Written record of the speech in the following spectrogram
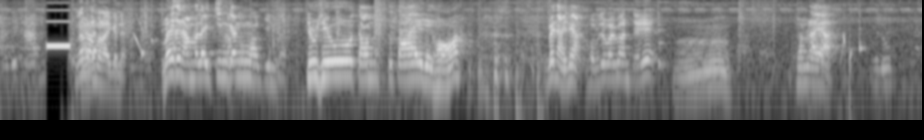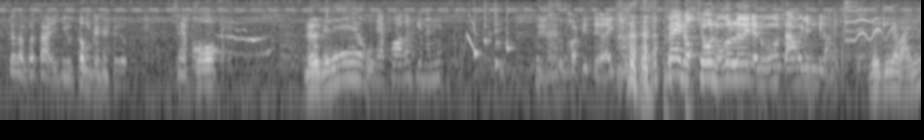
สวัสดีครับแล้วทำอะไรกันเนี่ยไม่ก็ทำอะไรกินกันทำข้าวกินเหรอชิวๆตามสไตล์เด็กหอไปไหนเนี่ยผมจะไปบ้านเจ๊อืมทำอะไรอะ ไม่รู้กระสับกระส่ายหิวต้มไปไหนไม่รู้แสบคอเลิกได้แล้ว แต่พอต้องกินอันนี้ พอดพี่เสือให้กิน แม่ดกโชว์หนูกันเลยเดี๋ยวหนูตามมากินทีหลัง เลิกได้ไหวเลย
